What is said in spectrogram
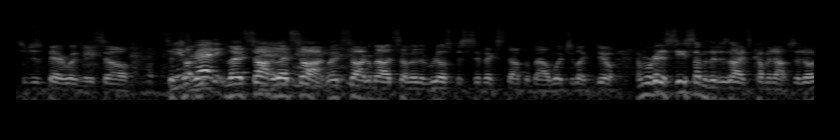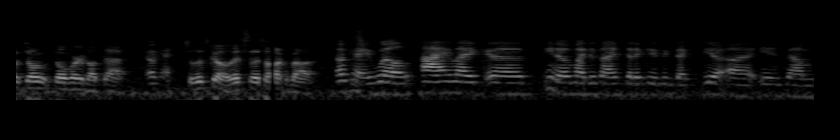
so just bear with me. So, so He's ready. Let's talk. Let's talk. Let's talk about some of the real specific stuff about what you like to do. And we're gonna see some of the designs coming up. So don't don't don't worry about that. Okay. So let's go. Let's let's talk about it. Okay, well, I like, uh, you know, my design aesthetic is exact, you know, uh, is um,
